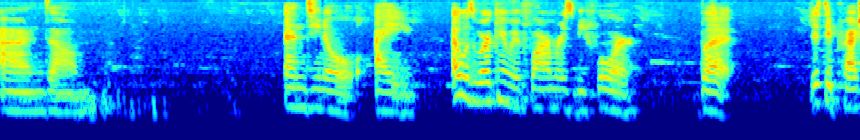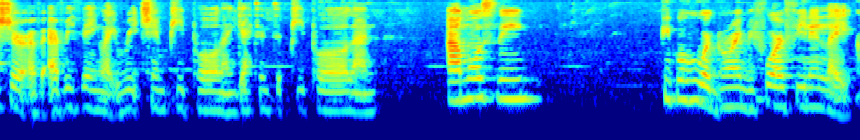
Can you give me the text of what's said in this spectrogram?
And um, and you know I I was working with farmers before but just the pressure of everything like reaching people and getting to people and and mostly people who were growing before feeling like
